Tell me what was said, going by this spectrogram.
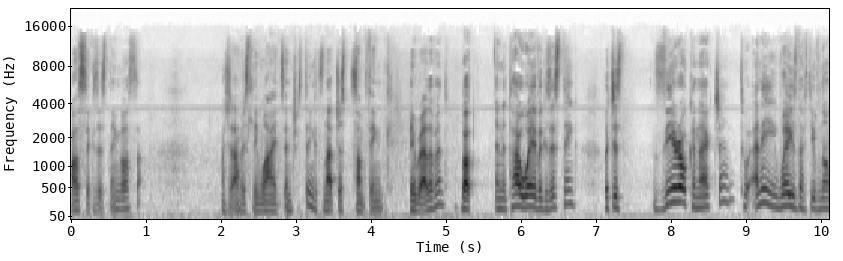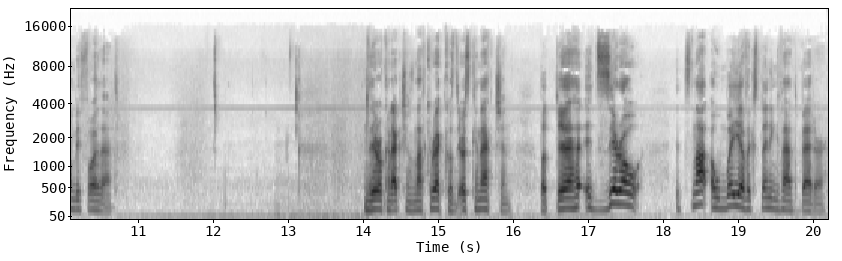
us existing also, which is obviously why it's interesting. It's not just something irrelevant, but an entire way of existing, which is zero connection to any ways that you've known before that. Zero connection is not correct because there's connection, but uh, it's zero it's not a way of explaining that better.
